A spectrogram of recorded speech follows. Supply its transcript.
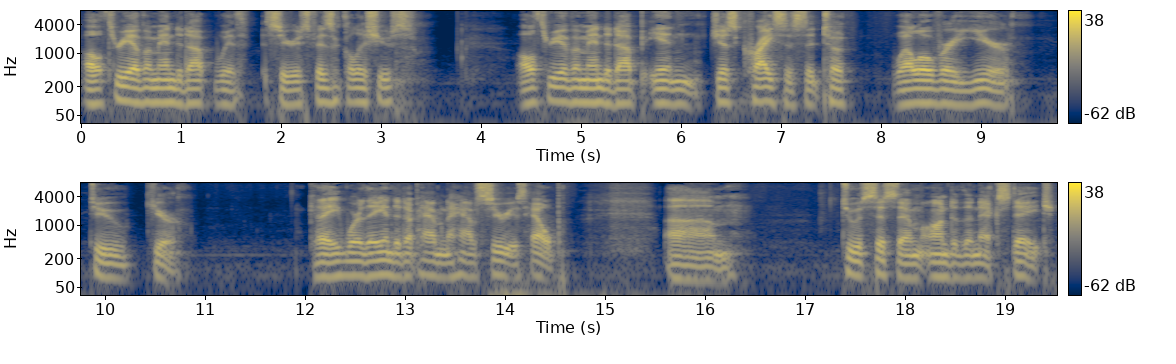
All three of them ended up with serious physical issues. All three of them ended up in just crisis that took well over a year to cure okay, where they ended up having to have serious help um, to assist them onto the next stage.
